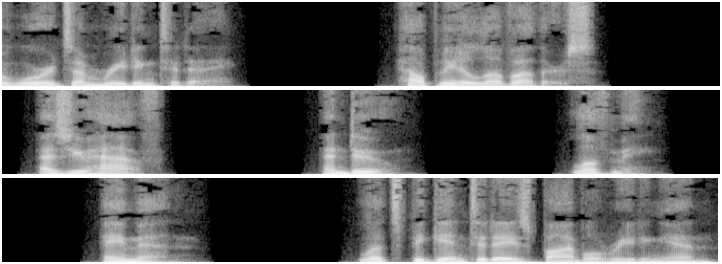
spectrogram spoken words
The words I'm reading today. Help me to love others. As you have. And do. Love me. Amen. Let's begin today's Bible reading in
